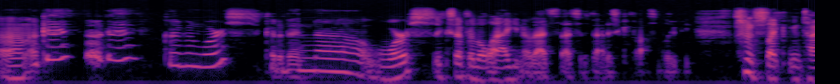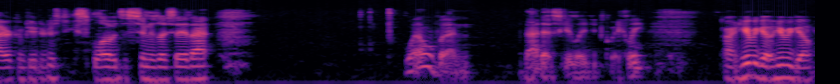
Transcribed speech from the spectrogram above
Um, okay, okay. Could have been worse. Could have been uh, worse, except for the lag. You know, that's that's as bad as it could possibly be. So it's like the entire computer just explodes as soon as I say that. Well then, that escalated quickly. Alright, here we go, here we go.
